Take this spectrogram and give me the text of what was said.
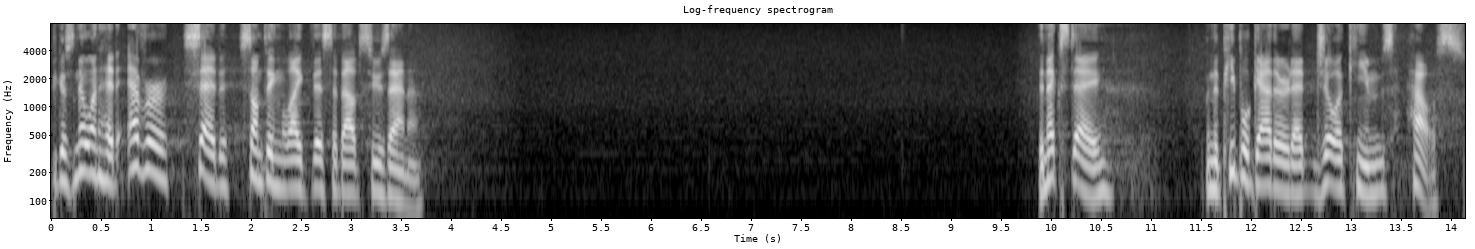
because no one had ever said something like this about Susanna. The next day, when the people gathered at Joachim's house,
